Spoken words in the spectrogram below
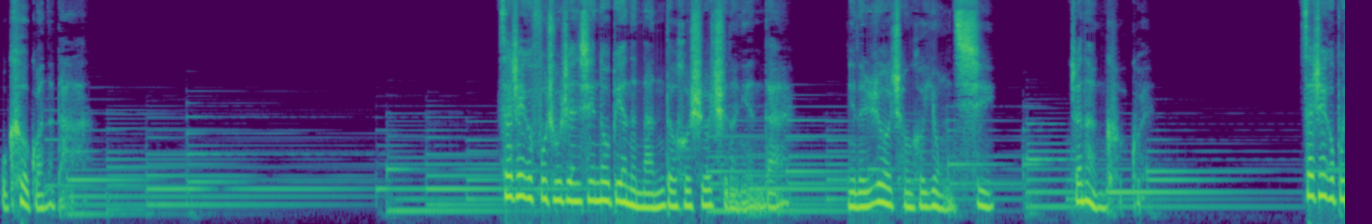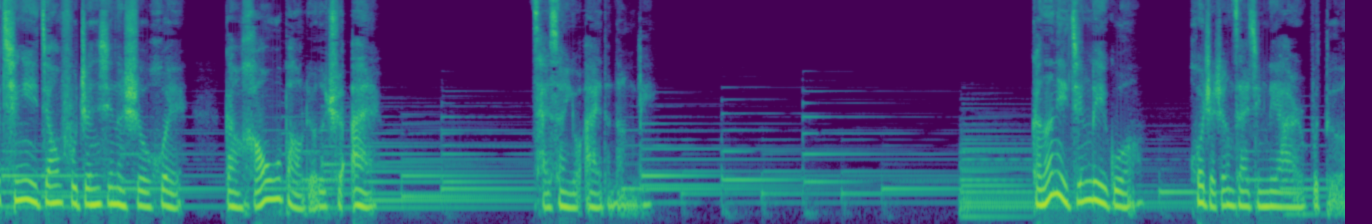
不客观的答案。在这个付出真心都变得难得和奢侈的年代，你的热忱和勇气真的很可贵。在这个不轻易交付真心的社会，敢毫无保留的去爱，才算有爱的能力。可能你经历过。或者正在经历爱而不得，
